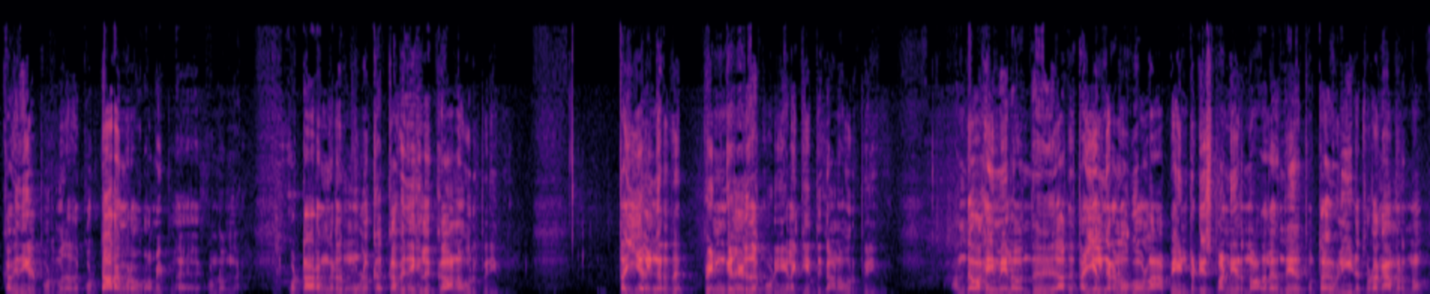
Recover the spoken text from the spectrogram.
கவிதைகள் போடும்போது அதை கொட்டாரங்கிற ஒரு அமைப்பில் கொண்டு வந்தேன். கொட்டாரங்கிறது முழுக்க கவிதைகளுக்கான ஒரு பிரிவு. தையல்ங்கிறது பெண்கள் எழுதக்கூடிய இலக்கியத்துக்கான ஒரு பிரிவு. அந்த வகை மேலே வந்து அது தையல்ங்கிற லோகோலாம் அப்போயே இன்ட்ரடியூஸ் பண்ணியிருந்தோம். அதில் வந்து புத்தக வெளியிட தொடங்காமல் இருந்தோம்.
